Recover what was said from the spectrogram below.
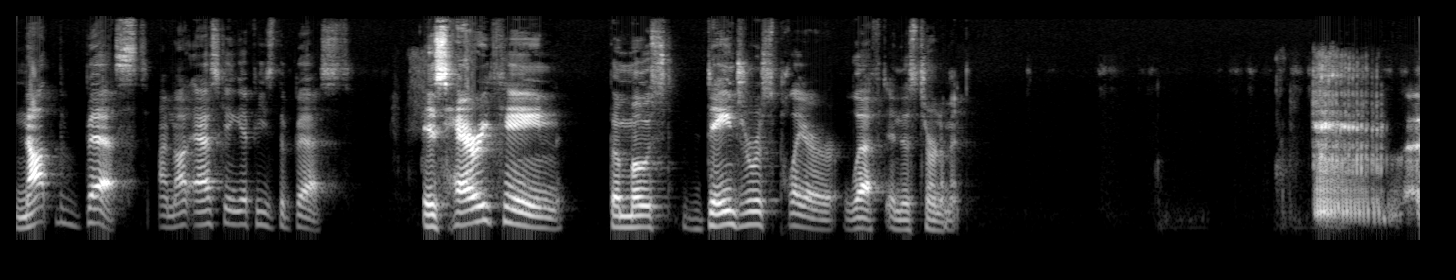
Not the best. I'm not asking if he's the best. Is Harry Kane the most dangerous player left in this tournament? Uh,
